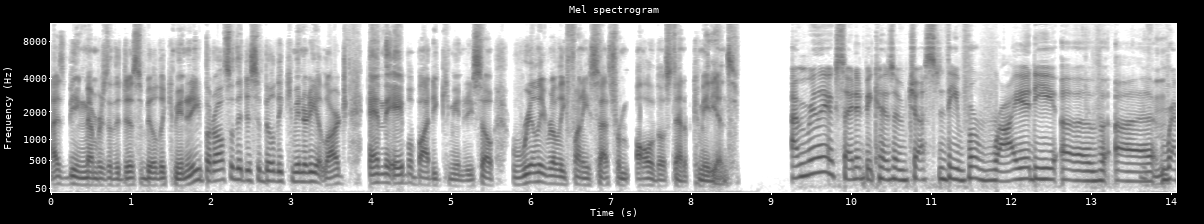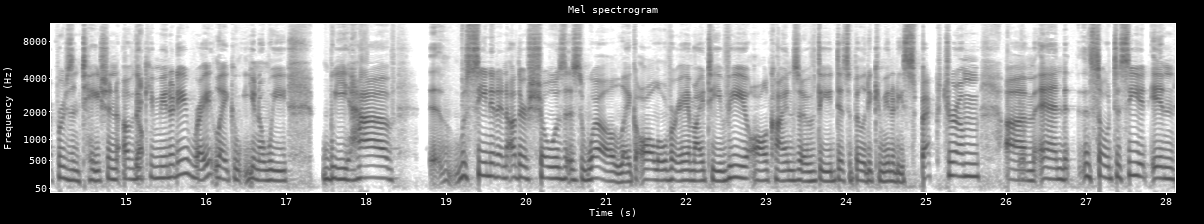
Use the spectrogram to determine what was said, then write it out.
as being members of the disability community, but also the disability community at large and the able bodied community. So, really, really funny sets from all of those stand up comedians. I'm really excited because of just the variety of uh, mm-hmm. representation of the yep. community, right? Like, you know, we we have seen it in other shows as well, like all over AMI TV, all kinds of the disability community spectrum. Um, yep. And so to see it in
